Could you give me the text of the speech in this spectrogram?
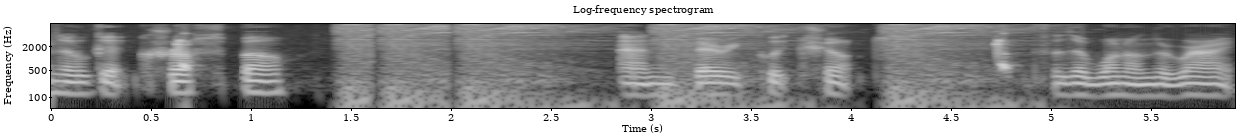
And I'll get crossbow and very quick shots for the one on the right.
